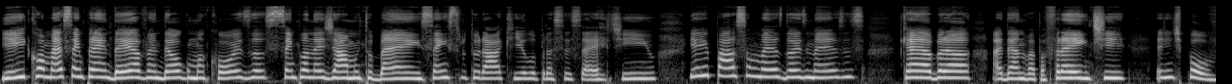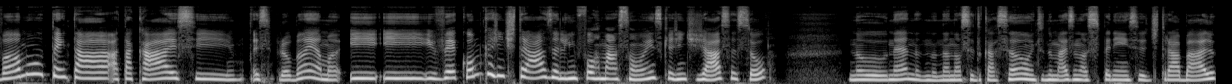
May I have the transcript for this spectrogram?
E aí começa a empreender, a vender alguma coisa sem planejar muito bem, sem estruturar aquilo para ser certinho. E aí passa um mês, dois meses, quebra, a ideia não vai para frente a gente, pô, vamos tentar atacar esse, esse problema e, e, e, ver como que a gente traz ali informações que a gente já acessou no, né, no, na nossa educação e tudo mais, na nossa experiência de trabalho,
